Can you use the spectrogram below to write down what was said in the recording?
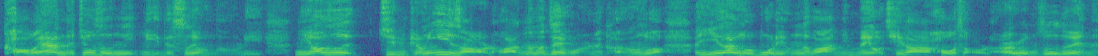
考验的就是你你的适应能力。你要是仅凭一招的话，那么这会儿呢，可能说一旦说不灵的话，你没有其他后手了。而勇士队呢，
